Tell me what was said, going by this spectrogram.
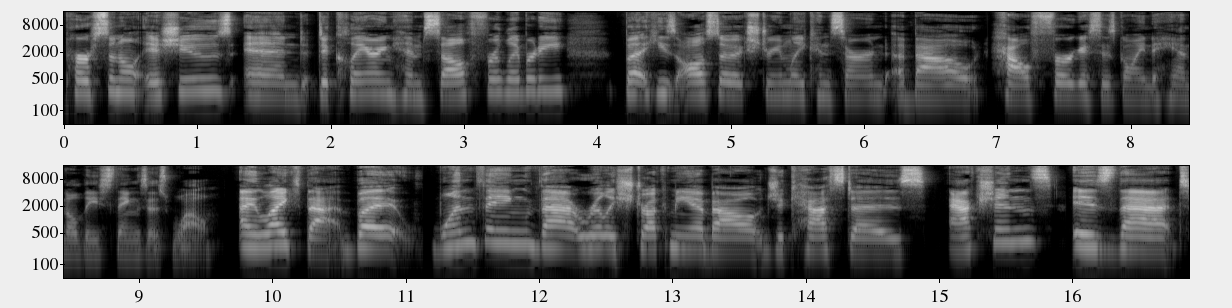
personal issues and declaring himself for liberty, but he's also extremely concerned about how Fergus is going to handle these things as well. I liked that, but one thing that really struck me about Jocasta's actions is that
